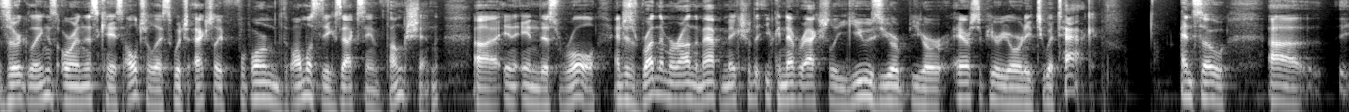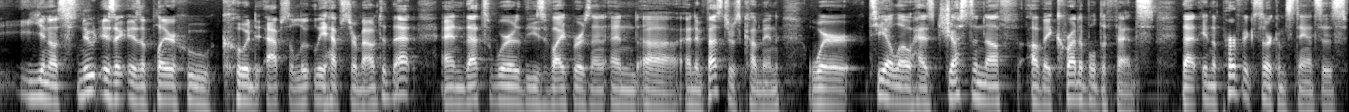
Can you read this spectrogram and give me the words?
zerglings or in this case ultralisks which actually formed almost the exact same function uh, in, in this role and just run them around the map and make sure that you can never actually use your your air superiority to attack. And so, uh, you know, Snoot is a, is a player who could absolutely have surmounted that, and that's where these Vipers and and, uh, and Infestors come in, where TLO has just enough of a credible defense that, in the perfect circumstances,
